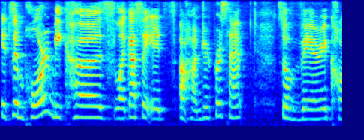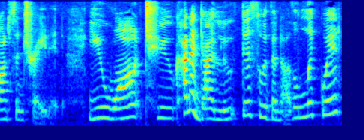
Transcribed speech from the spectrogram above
It's important because, like I say, it's 100%, so very concentrated. You want to kind of dilute this with another liquid.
